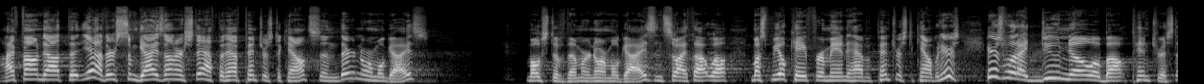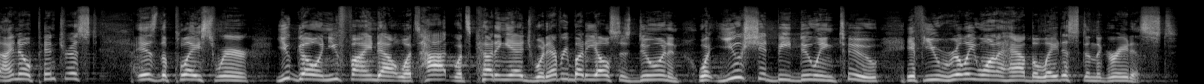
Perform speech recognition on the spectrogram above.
I found out that, yeah, there's some guys on our staff that have Pinterest accounts, and they're normal guys. Most of them are normal guys. And so I thought, well, must be okay for a man to have a Pinterest account. But here's, here's what I do know about Pinterest I know Pinterest is the place where you go and you find out what's hot, what's cutting edge, what everybody else is doing, and what you should be doing too if you really want to have the latest and the greatest.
